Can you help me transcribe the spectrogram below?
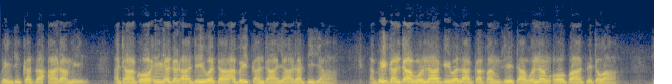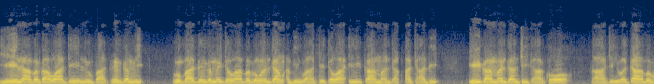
ပိန္တိကတအာရမေအထာခောအညတရာဒေဝတာအဘိကန္တာယရတ္တိယအဘိကန္တဝနာကေဝလကပ္ပံဇေတဝနံဩဘာသတ္တဝါယေနဘဂဝါတေနုပသင်္ကမိ ဥပါသင်္ကမိတဝါဘဂဝန္တံအဘိဝါတေတဝါဧကမန္တံအထာတိဧကမန္တံထိတာခောသာဒေဝတာဘဂ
